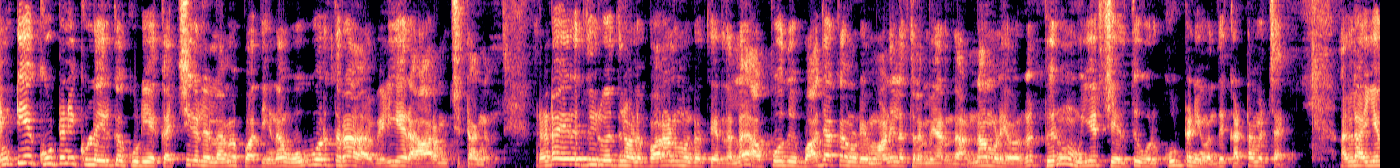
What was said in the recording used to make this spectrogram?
என்டிஏ கூட்டணிக்குள்ளே இருக்கக்கூடிய கட்சிகள் எல்லாமே பார்த்தீங்கன்னா ஒவ்வொருத்தராக வெளியேற ஆரம்பிச்சிட்டாங்க. ரெண்டாயிரத்தி இருபத்தி நாலு பாராளுமன்ற தேர்தலில் அப்போது பாஜகவினுடைய மாநில தலைமையாக இருந்த அண்ணாமலை அவர்கள் பெரும் முயற்சி எடுத்து ஒரு கூட்டணி வந்து கட்டமைச்சார். அதில் ஐயா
